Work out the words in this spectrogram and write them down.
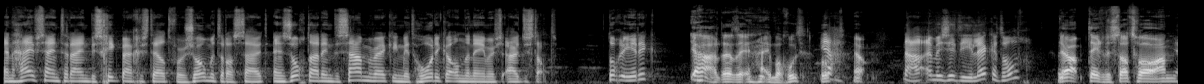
En hij heeft zijn terrein beschikbaar gesteld voor Zomerterras Zuid en zocht daarin de samenwerking met horecaondernemers uit de stad. Toch Erik? Ja, dat is helemaal goed. Ja. ja. Nou, en we zitten hier lekker toch? Ja, tegen de stadswal aan.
